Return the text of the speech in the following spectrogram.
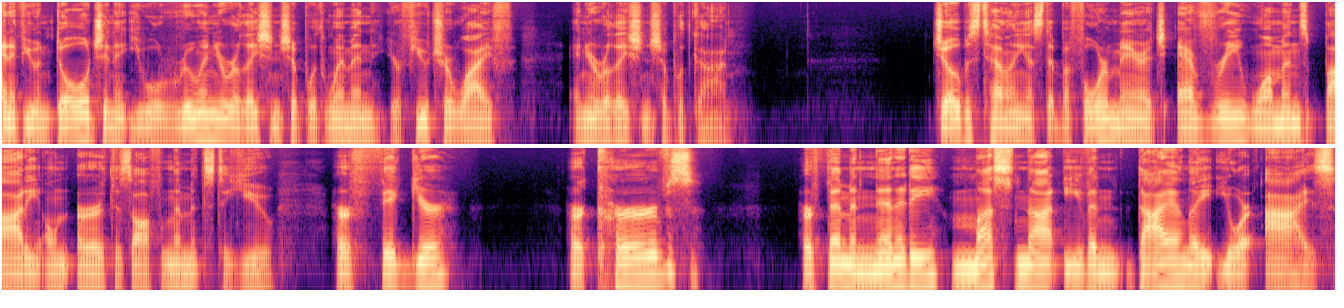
And if you indulge in it, you will ruin your relationship with women, your future wife, and your relationship with God. Job is telling us that before marriage, every woman's body on earth is off limits to you. Her figure, her curves, her femininity must not even dilate your eyes.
